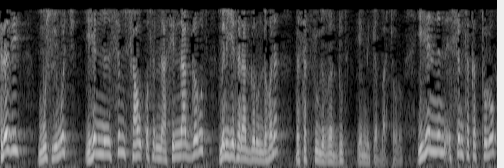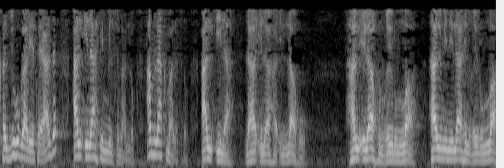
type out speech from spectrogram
ስለዚህ ሙስሊሞች ይህንን ስም ሲያውቁትና ሲናገሩት ምን እየተናገሩ እንደሆነ በሰፊው ሊረዱት የሚገባቸው ነው። ይህንን ስም ተከትሎ ከዚሁ ጋር የተያያዘ አልኢላህ የሚል ስም አለው። አምላክ ማለት ነው። አልኢላህ ላኢላሃ ኢላሁ። ሀል ኢላሁን ገይሩላህ ሀል ሚን ኢላህን ገይሩላህ።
